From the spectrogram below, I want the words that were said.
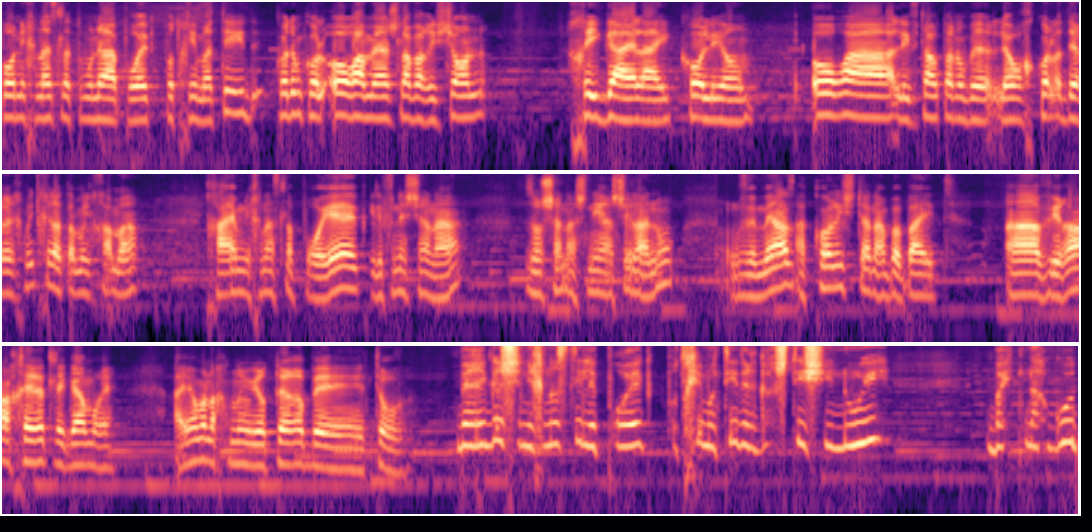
פה נכנס לתמונה הפרויקט פותחים עתיד. קודם כל אורה מהשלב הראשון חייגה אליי כל יום. אורה ליוותה אותנו ב- לאורך כל הדרך מתחילת המלחמה. חיים נכנס לפרויקט לפני שנה, זו שנה שנייה שלנו, ומאז הכל השתנה בבית. האווירה אחרת לגמרי. היום אנחנו יותר בטוב. ברגע שנכנסתי לפרויקט פותחים עתיד הרגשתי שינוי בהתנהגות,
